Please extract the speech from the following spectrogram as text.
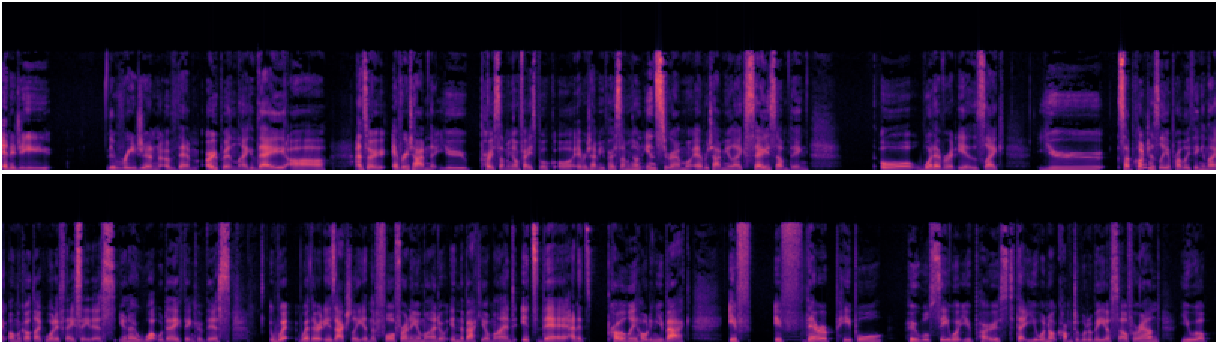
energy the region of them open. Like they are. And so every time that you post something on Facebook or every time you post something on Instagram or every time you like say something, or whatever it is. Like, you subconsciously are probably thinking, like, oh my God, like, what if they see this? You know, what would they think of this? Wh- whether it is actually in the forefront of your mind or in the back of your mind, it's there and it's probably holding you back. If if there are people who will see what you post that you are not comfortable to be yourself around, you will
